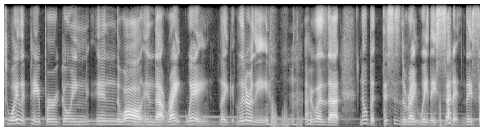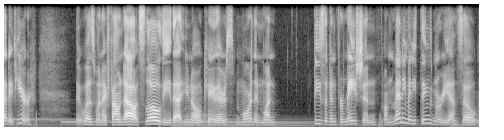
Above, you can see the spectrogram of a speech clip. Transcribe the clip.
toilet paper going in the wall in that right way. Like literally, I was that, no, but this is the right way. They said it. They said it here. It was when I found out slowly that, you know, okay, there's more than one piece of information on many, many things, Maria. So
